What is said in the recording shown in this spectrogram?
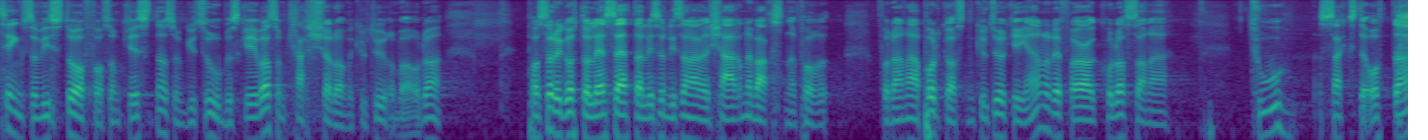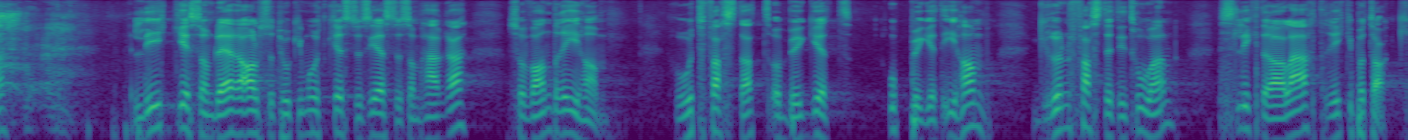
ting som vi står for som kristne, som Guds ord beskriver, som krasjer da med kulturen vår. Og Da passer det godt å lese et av liksom disse her kjerneversene for, for denne podkasten, Kulturkrigen. og Det er fra Kolossene 2, 6-8. Like som dere altså tok imot Kristus Jesus som Herre, så vandre i ham rotfestet og bygget, oppbygget i ham, grunnfastet i troen, slik dere har lært, rike på takk.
